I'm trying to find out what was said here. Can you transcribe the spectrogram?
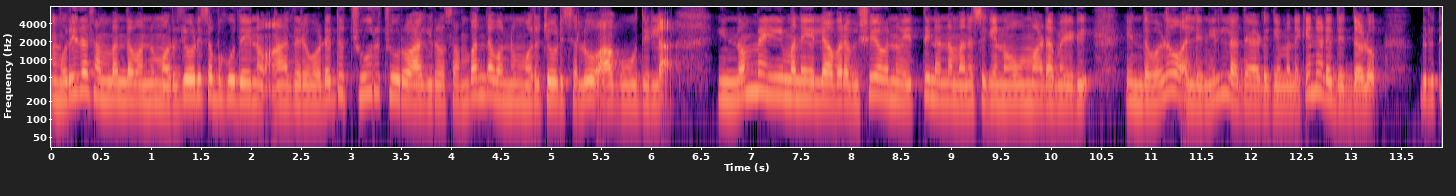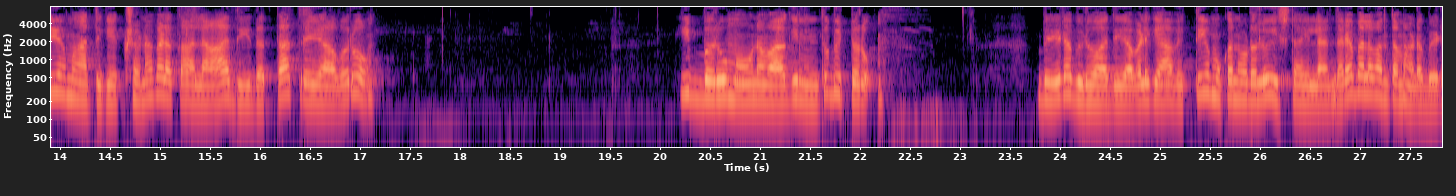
ಮುರಿದ ಸಂಬಂಧವನ್ನು ಮರುಜೋಡಿಸಬಹುದೇನೋ, ಆದರೆ ಒಡೆದು ಚೂರು ಚೂರು ಆಗಿರೋ ಸಂಬಂಧವನ್ನು ಮರುಜೋಡಿಸಲು ಆಗುವುದಿಲ್ಲ. ಇನ್ನೊಮ್ಮೆ ಈ ಮನೆಯಲ್ಲಿ ಅವರ ವಿಷಯವನ್ನು ಎತ್ತಿ ನನ್ನ ಮನಸ್ಸಿಗೆ ನೋವು ಮಾಡಬೇಡಿ ಎಂದವಳು ಅಲ್ಲಿ ನಿಲ್ಲದೆ ಅಡುಗೆ ಮನೆಗೆ ನಡೆದಿದ್ದಳು. ಧೃತಿಯ ಮಾತಿಗೆ ಕ್ಷಣಗಳ ಕಾಲ ಆದಿ ದತ್ತಾತ್ರೇಯ ಅವರು ಇಬ್ಬರು ಮೌನವಾಗಿ ನಿಂತು ಬಿಟ್ಟರು ಬೇಡ ಬಿಡು ಅದಿ ಅವಳಿಗೆ ಆ ವ್ಯಕ್ತಿಯ ಮುಖ ನೋಡಲು ಇಷ್ಟ ಇಲ್ಲ ಅಂದರೆ ಬಲವಂತ ಮಾಡಬೇಡ.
